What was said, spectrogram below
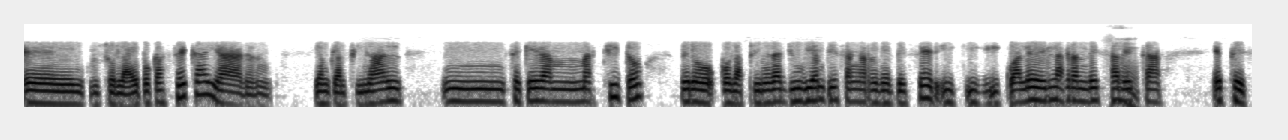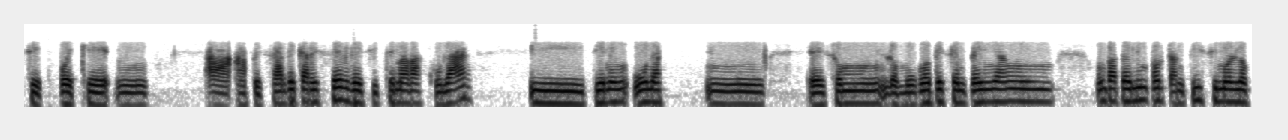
eh, incluso en la época seca y, y aunque al final mm, se quedan marchitos, pero con las primeras lluvias empiezan a reverdecer. ¿Y, y, cuál es la grandeza de hmm. esta especie? Pues que mm, a, a, pesar de carecer del sistema vascular y tienen una... Mm, eh, son Los musgos desempeñan un, un papel importantísimo en los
